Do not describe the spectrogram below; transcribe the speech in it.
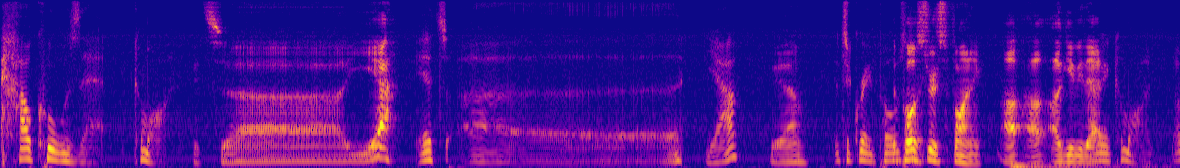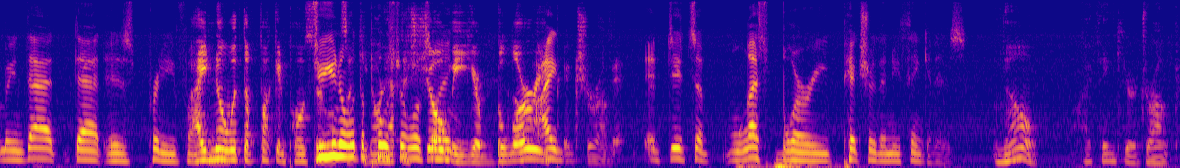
How cool is that? Come on. It's uh yeah. It's uh yeah. Yeah. It's a great poster. The poster's funny. I'll, I'll, I'll give you that. I mean, come on. I mean that that is pretty fun. I know what the fucking poster. Do you know looks what like. the you poster don't have looks show like? me your blurry I- picture of it. It, it's a less blurry picture than you think it is. No, I think you're drunk.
